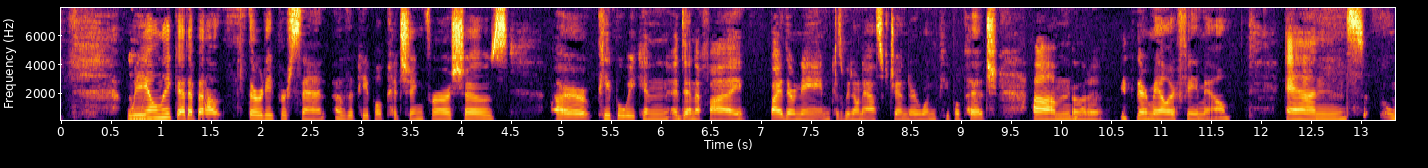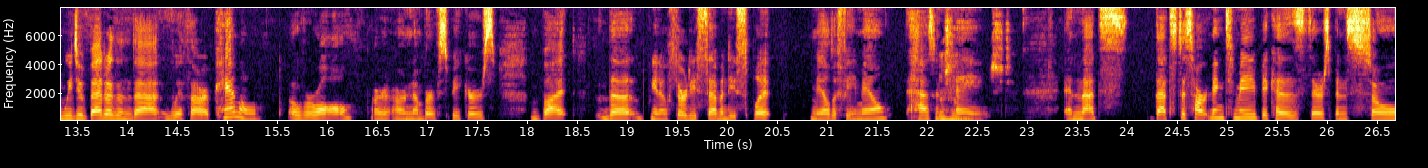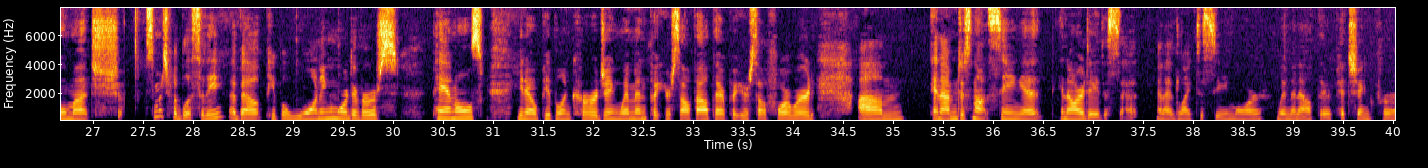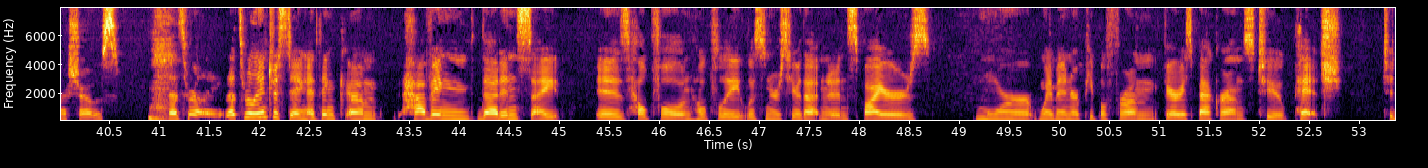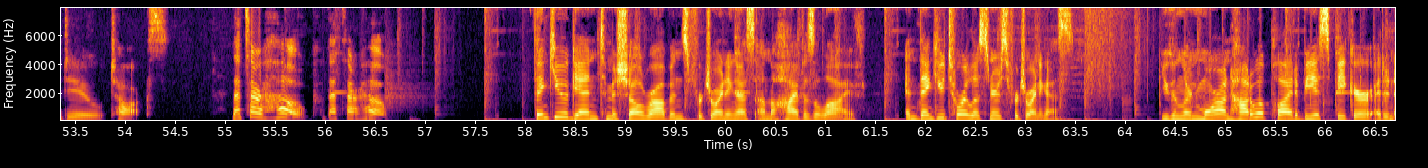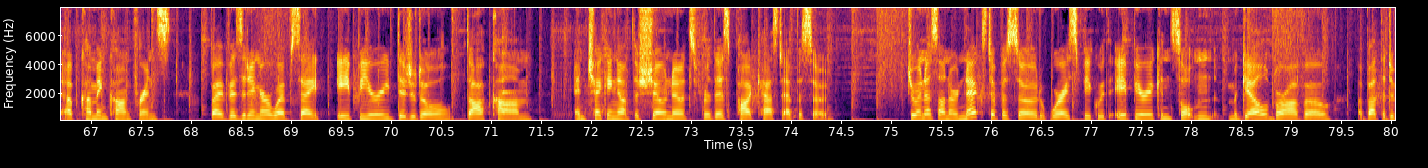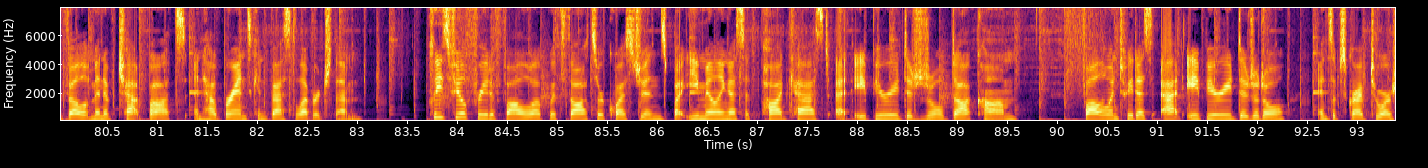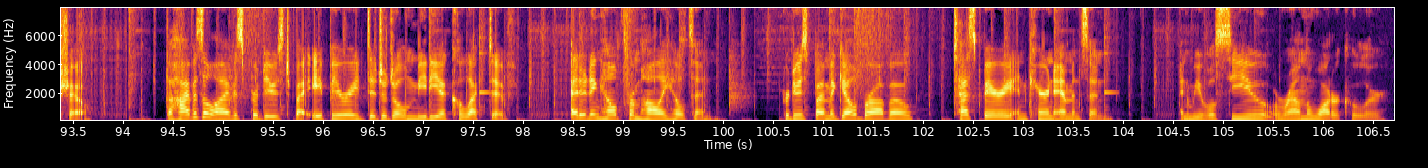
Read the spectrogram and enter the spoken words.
we mm-hmm. only get about 30% of the people pitching for our shows are people we can identify by their name because we don't ask gender when people pitch um, if they're male or female. And we do better than that with our panel overall, our, our number of speakers, but the you know 30 70 split male to female hasn't mm-hmm. changed and that's that's disheartening to me because there's been so much so much publicity about people wanting more diverse panels, you know, people encouraging women, put yourself out there, put yourself forward. Um, and I'm just not seeing it in our data set. And I'd like to see more women out there pitching for our shows. that's really that's really interesting. I think um, having that insight is helpful, and hopefully listeners hear that and it inspires more women or people from various backgrounds to pitch to do talks. That's our hope. That's our hope. Thank you again to Michelle Robbins for joining us on The Hive is Alive, and thank you to our listeners for joining us. You can learn more on how to apply to be a speaker at an upcoming conference by visiting our website, apiarydigital.com, and checking out the show notes for this podcast episode. Join us on our next episode where I speak with apiary consultant Miguel Bravo about the development of chatbots and how brands can best leverage them. Please feel free to follow up with thoughts or questions by emailing us at podcast at apiarydigital.com, follow and tweet us at apiarydigital, and subscribe to our show. The Hive is Alive is produced by Apiary Digital Media Collective. Editing help from Holly Hilton. Produced by Miguel Bravo, Tess Berry, and Karen Amundson. And we will see you around the water cooler.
